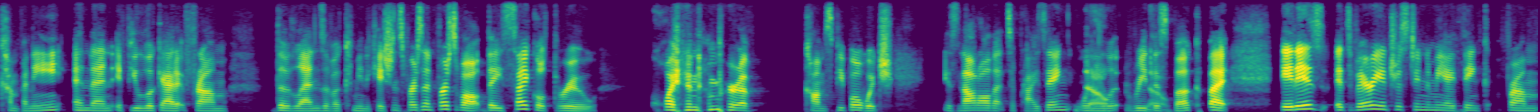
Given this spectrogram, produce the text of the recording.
company, and then if you look at it from the lens of a communications person, first of all, they cycled through quite a number of comms people, which is not all that surprising when no, you read no. this book, but it is it's very interesting to me I think from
